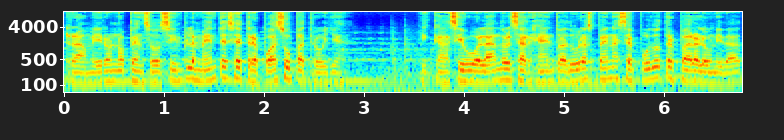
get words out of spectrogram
Ramiro no pensó, simplemente se trepó a su patrulla y casi volando el sargento a duras penas se pudo trepar a la unidad,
